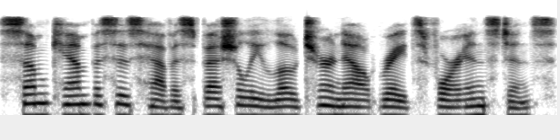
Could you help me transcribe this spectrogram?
Some campuses have especially low turnout rates for instance,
